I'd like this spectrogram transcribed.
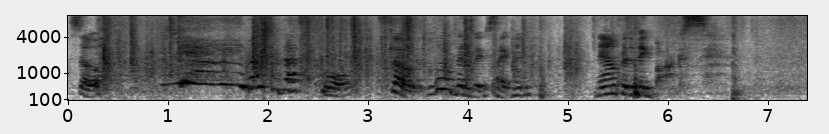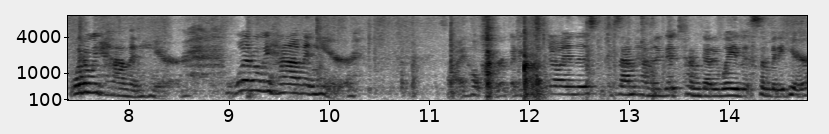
So, yay! Those are, that's cool. So, a little bit of excitement. Now for the big box. What do we have in here? What do we have in here? So I hope everybody's enjoying this because I'm having a good time. Got to wave at somebody here.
